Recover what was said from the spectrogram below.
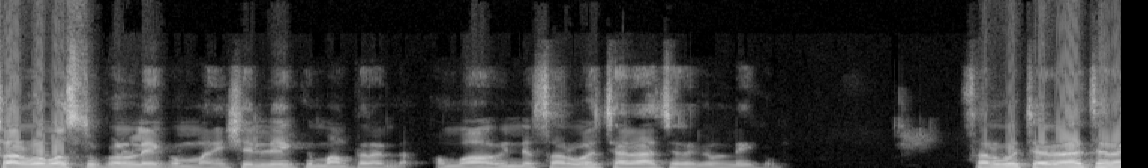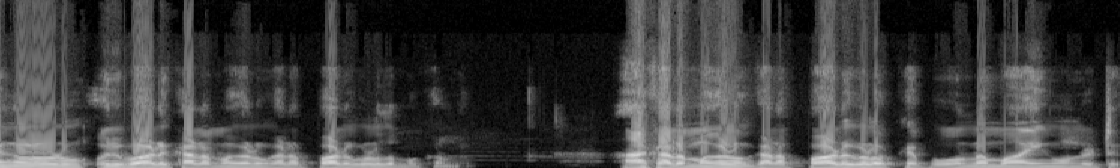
സർവ വസ്തുക്കളിലേക്കും മനുഷ്യരിലേക്ക് മാത്രമല്ല അള്ളാഹുവിന്റെ സർവചരാചരങ്ങളിലേക്കും സർവചരാചരങ്ങളോടും ഒരുപാട് കടമകളും കടപ്പാടുകളും നമുക്കുണ്ട്. ആ കടമകളും കടപ്പാടുകളൊക്കെ പൂർണമായും കൊണ്ടിട്ട്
